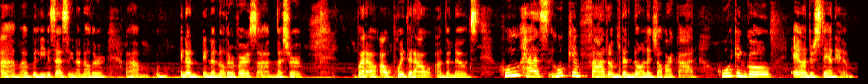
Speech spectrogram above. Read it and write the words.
um, i believe it says in another um, in, an, in another verse i'm not sure but I'll, I'll point it out on the notes. Who has who can fathom the knowledge of our God? Who can go and understand Him?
